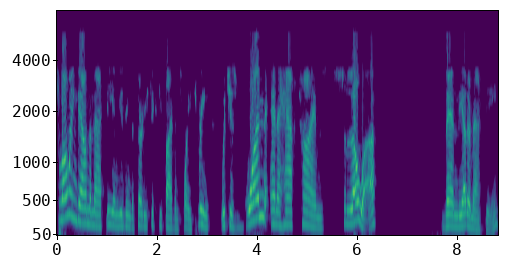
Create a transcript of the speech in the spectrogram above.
slowing down the MACD and using the 30, 65, and 23, which is one and a half times slower than the other MACD,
